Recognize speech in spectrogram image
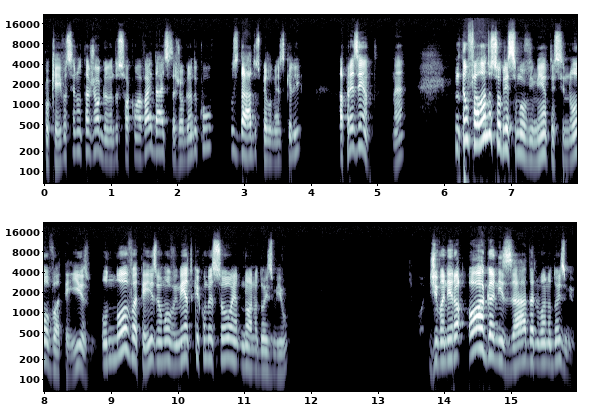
Porque aí você não está jogando só com a vaidade, você está jogando com os dados, pelo menos, que ele apresenta. Né? Então, falando sobre esse movimento, esse novo ateísmo, o novo ateísmo é um movimento que começou no ano 2000, de maneira organizada no ano 2000.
